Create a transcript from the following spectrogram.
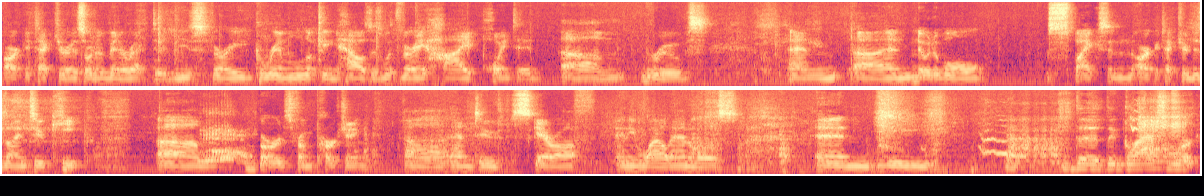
architecture has sort of been erected. These very grim-looking houses with very high, pointed um, roofs, and uh, notable spikes in architecture designed to keep um, birds from perching uh, and to scare off any wild animals. And the the the glass work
